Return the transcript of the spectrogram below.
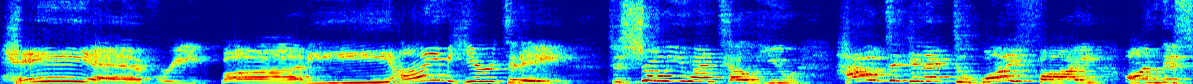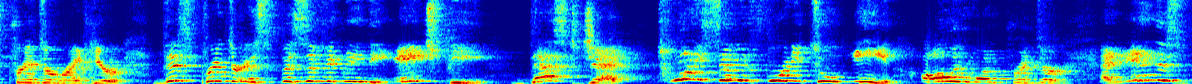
Hey everybody! I'm here today to show you and tell you how to connect to Wi-Fi on this printer right here. This printer is specifically the HP DeskJet 2742E all-in-one printer and in this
